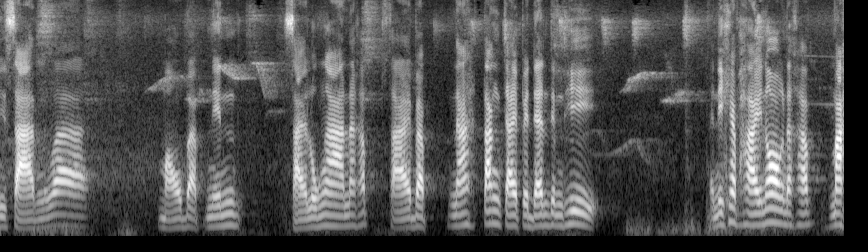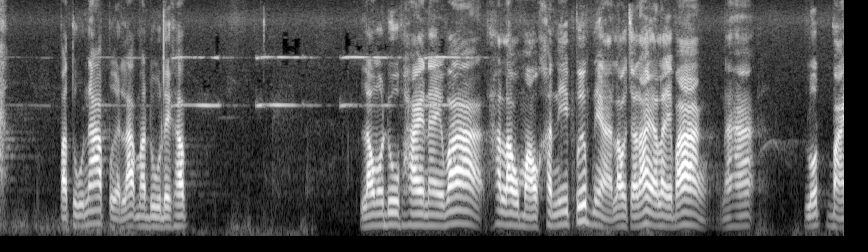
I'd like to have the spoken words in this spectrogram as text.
ดิสานหรือว่าเหมาแบบเน้นสายโรงงานนะครับ สายแบบนะตั้งใจไปแดนเต็มที่ อันนี้แค่ภายนอกนะครับ มาประตูหน้าเปิดแล้วมาดูเลยครับ เรามาดูภายในว่าถ้าเราเหมาคันนี้ปุ๊บเนี่ยเราจะได้อะไรบ้างนะฮะรถใหม่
